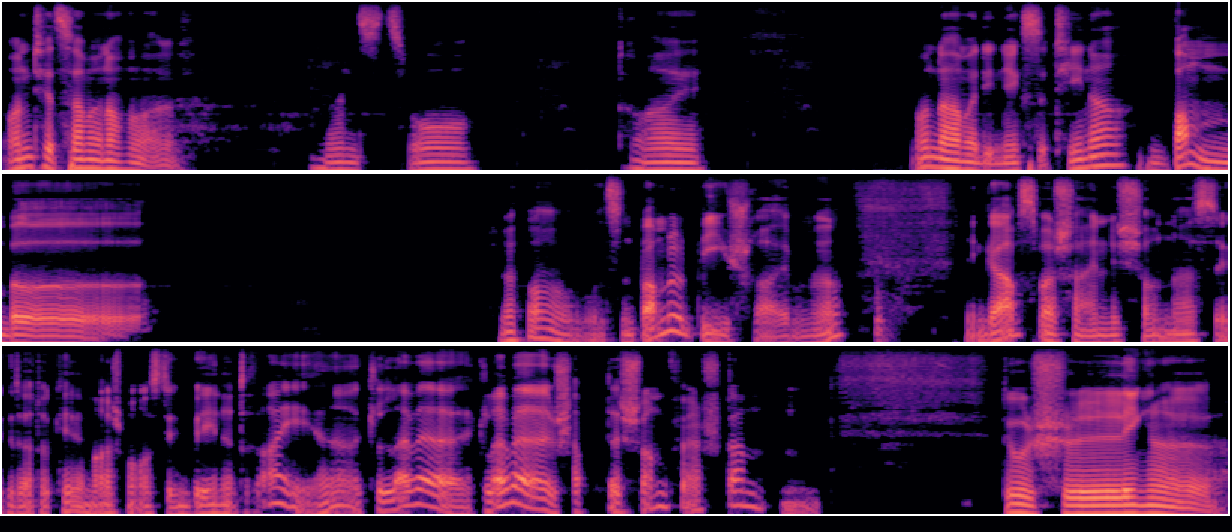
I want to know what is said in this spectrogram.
Und jetzt haben wir nochmal. Eins, zwei, drei. Und da haben wir die nächste Tina. Bumble. Oh, wolltest ein Bumblebee schreiben, ja? Den gab es wahrscheinlich schon. Da hast du gedacht, okay, dann mach ich mal aus den Bene 3. Ja? Clever, clever, ich hab das schon verstanden. Du Schlingel.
